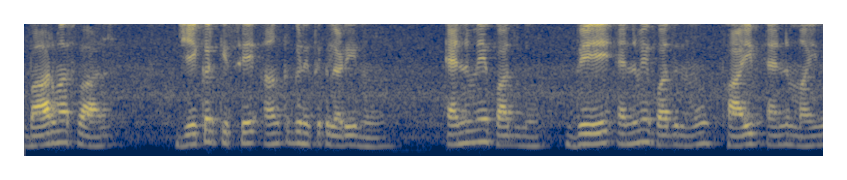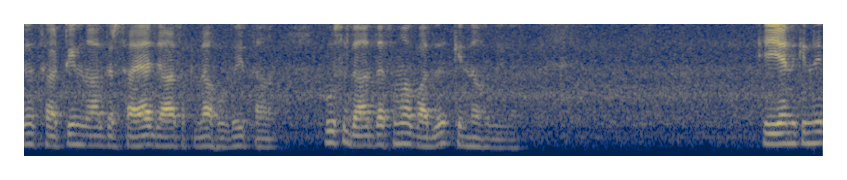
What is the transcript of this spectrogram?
12ਵਾਂ ਸਵਾਲ, ਜੇਕਰ ਕਿਸੇ ਅੰਕ ਗਣਿਤਕ ਲੜੀ ਨੂੰ nਵੇਂ ਪਦ ਨੂੰ, ਦੇ nਵੇਂ ਪਦ ਨੂੰ 5n 13 ਨਾਲ ਦਰਸਾਇਆ ਜਾ ਸਕਦਾ ਹੋਵੇ ਤਾਂ ਉਸ ਦਾ ਦਸਵਾਂ ਪਦ ਕਿੰਨਾ ਹੋਵੇਗਾ? An ਕਿੰਨੇ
